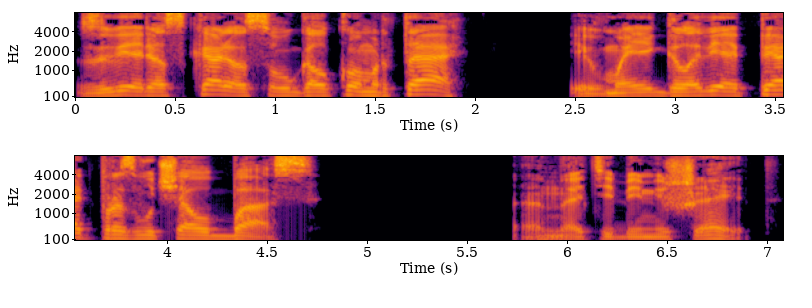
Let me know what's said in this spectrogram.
Зверь оскалился уголком рта, и в моей голове опять прозвучал бас. «Она тебе мешает?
